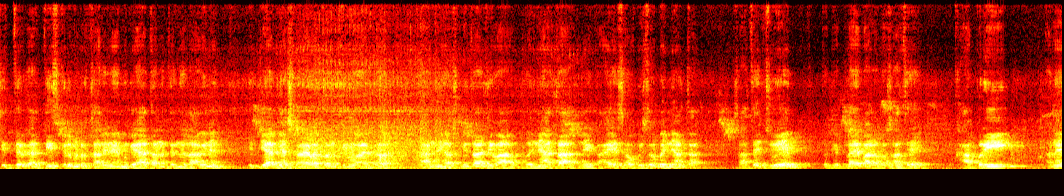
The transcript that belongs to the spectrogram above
સિત્તેર ત્રીસ કિલોમીટર ચાલીને એમ ગયા હતા અને તેમને લાવીને વિદ્યાભ્યાસ કરાવ્યો હતો અને તેઓ એક ડાંગની અસ્મિતા જેવા બન્યા હતા અને એક આઈએસ ઓફિસર બન્યા હતા. સાથે જોઈએ તો કેટલાય બાળકો સાથે ખાપરી અને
